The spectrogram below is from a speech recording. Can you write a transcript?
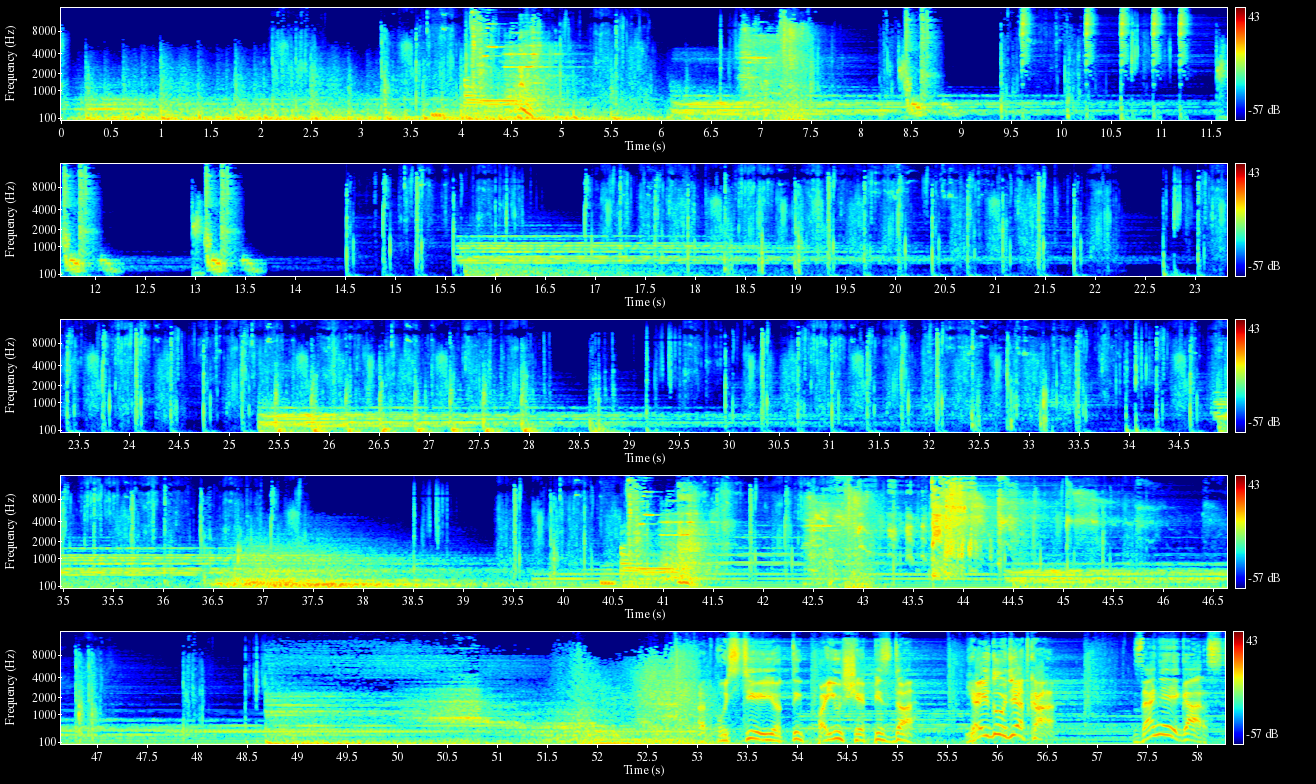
Yeah. Отпусти ее, ты поющая пизда! Я иду, детка! За ней, Гарс!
